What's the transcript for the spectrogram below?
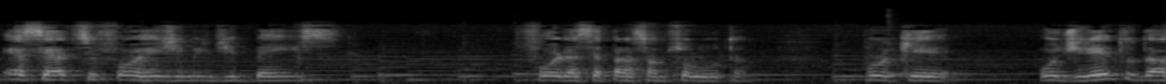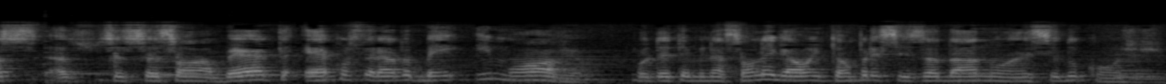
exceto se for regime de bens, for da separação absoluta, porque o direito da sucessão aberta é considerado bem imóvel. Por determinação legal, então precisa da anuência do cônjuge.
